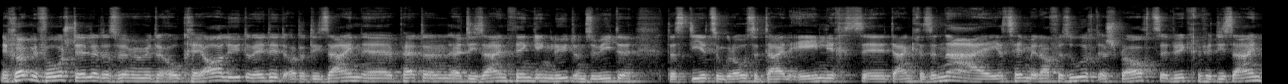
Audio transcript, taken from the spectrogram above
Ich könnte mir vorstellen, dass wenn man mit den OKA-Leuten redet oder Design äh, Pattern, äh, Design Thinking Leuten und so weiter, dass die zum großen Teil ähnlich äh, denken, so, nein, jetzt haben wir da versucht, eine Sprache zu entwickeln für Design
